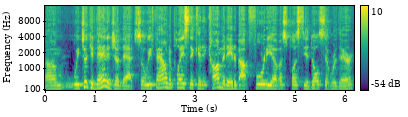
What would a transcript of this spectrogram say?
um, we took advantage of that. So we found a place that could accommodate about 40 of us plus the adults that were there.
